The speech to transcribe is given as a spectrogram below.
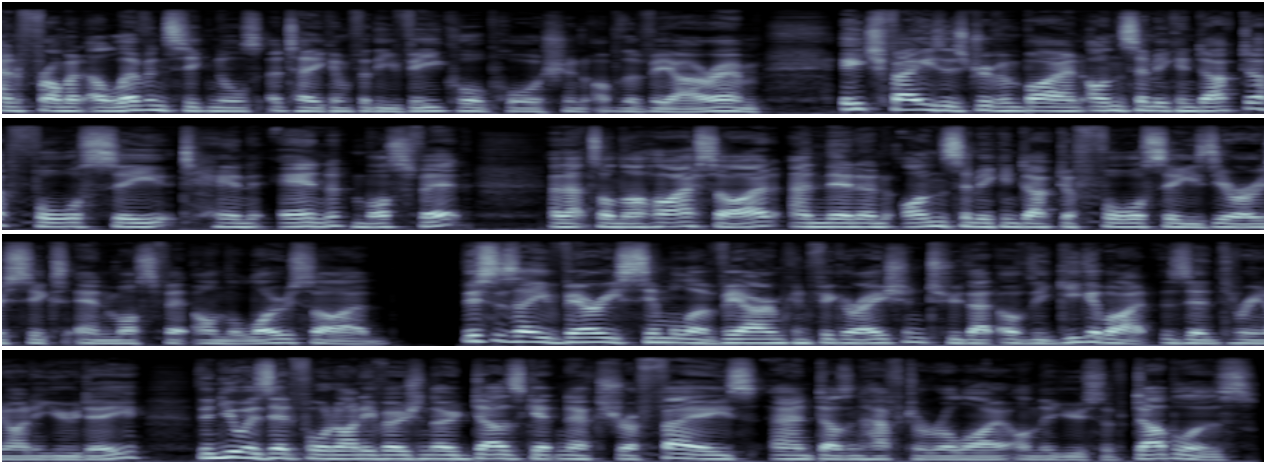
and from it 11 signals are taken for the VCore portion of the VRM. Each phase is driven by an on-semiconductor 4C10N MOSFET, and that's on the high side, and then an on-semiconductor 4C06N MOSFET on the low side. This is a very similar VRM configuration to that of the Gigabyte Z390UD. The newer Z490 version though does get an extra phase and doesn't have to rely on the use of doublers.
